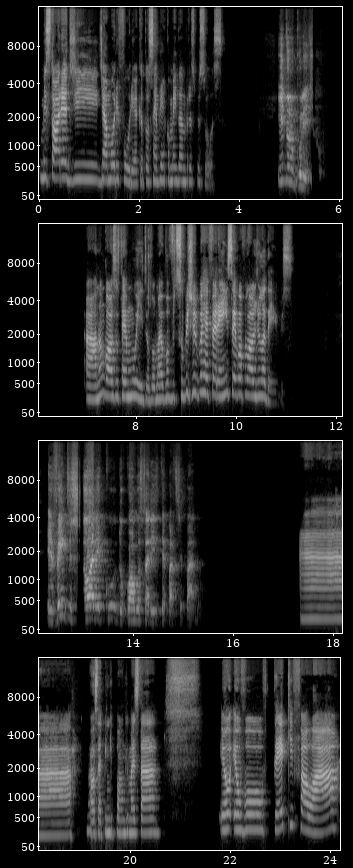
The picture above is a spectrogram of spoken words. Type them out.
Uma história de, de amor e fúria, que eu estou sempre recomendando para as pessoas. Ídolo político. Ah, não gosto do termo ídolo, mas eu vou substituir por referência e vou falar Angela Davis. Evento histórico do qual gostaria de ter participado. Ah, nossa, é ping-pong, mas tá. Eu, eu vou ter que falar,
